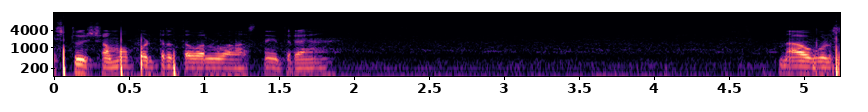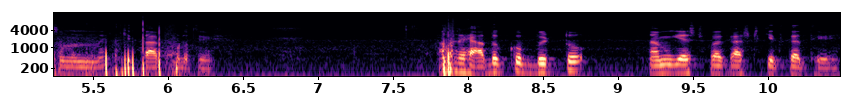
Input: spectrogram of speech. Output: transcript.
ಎಷ್ಟು ಶ್ರಮ ಪಟ್ಟಿರ್ತಾವಲ್ವ ಸ್ನೇಹಿತರೆ ನಾವುಗಳು ಸುಮ್ಮನೆ ಕಿತ್ತಾಕ್ಬಿಡ್ತೀವಿ. ಆದರೆ ಅದಕ್ಕೂ ಬಿಟ್ಟು ನಮಗೆ ಎಷ್ಟು ಬೇಕು ಅಷ್ಟು ಕಿತ್ಕೋತೀವಿ.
